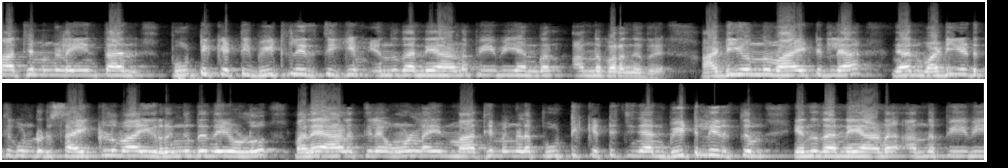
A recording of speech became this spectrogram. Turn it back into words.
മാധ്യമങ്ങളെയും താൻ പൂട്ടിക്കെട്ടി വീട്ടിലിരുത്തിക്കും എന്ന് തന്നെയാണ് പി വി അൻവർ അന്ന് പറഞ്ഞത്. അടിയൊന്നും ആയിട്ടില്ല. ഞാൻ വടിയെടുത്തുകൊണ്ട് ഒരു സൈക്കിളുമായി ഇറങ്ങുന്നതേ ഉള്ളൂ. മലയാളത്തിലെ ഓൺലൈൻ മാധ്യമങ്ങളെ പൂട്ടിക്കെട്ടിച്ച് ഞാൻ വീട്ടിലിരുത്തും എന്ന് തന്നെയാണ് അന്ന് പി വി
